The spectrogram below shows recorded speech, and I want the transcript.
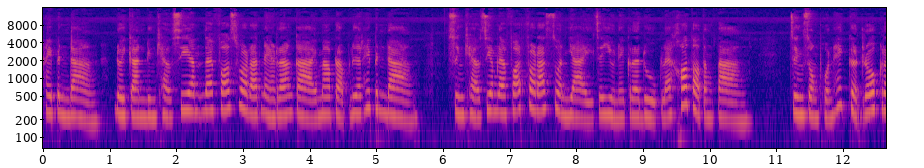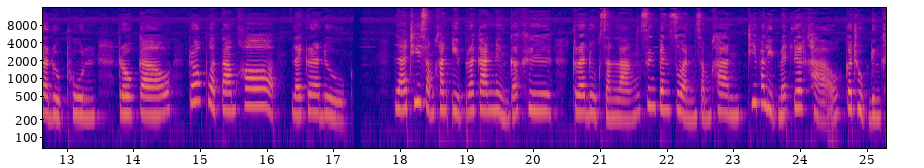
ให้เป็นด่าง โดยการดึงแคลเซียมและฟอสฟอรัสในร่างกายมาปรับเลือดให้เป็นด่าง ซึ่งแคลเซียมและฟอสฟอรัสส่วนใหญ่จะอยู่ในกระดูกและข้อต่อต่างๆ จึงส่งผลให้เกิดโรคกระดูกพุน โรคเกาต์ โรคปวดตามข้อ และกระดูก และที่สำคัญอีกประการหนึ่งก็คือ กระดูกสันหลังซึ่งเป็นส่วนสำคัญที่ผลิตเม็ดเลือดขาว ก็ถูกดึงแค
